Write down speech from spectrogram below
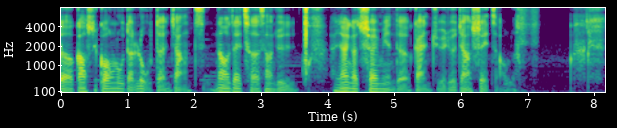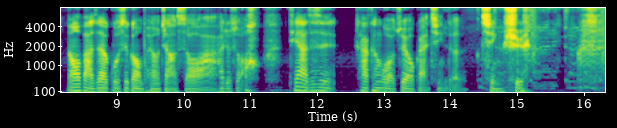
的高速公路的路灯这样子，那我在车上就是 很像一个催眠的感觉，就这样睡着了。那我把这个故事跟我朋友讲的时候啊，他就说：“哦，天啊，这是他看过最有感情的情绪。”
